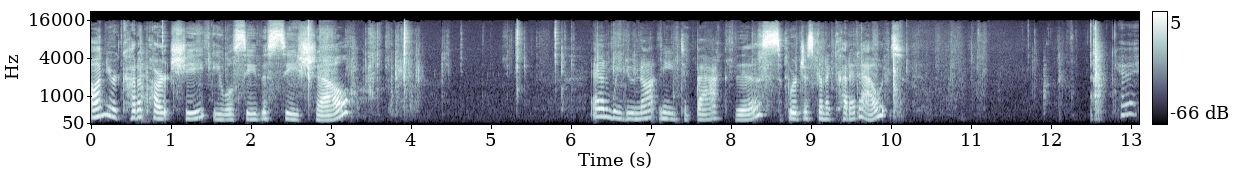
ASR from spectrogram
On your cut apart sheet, you will see the seashell. And we do not need to back this. We're just going to cut it out. Okay,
